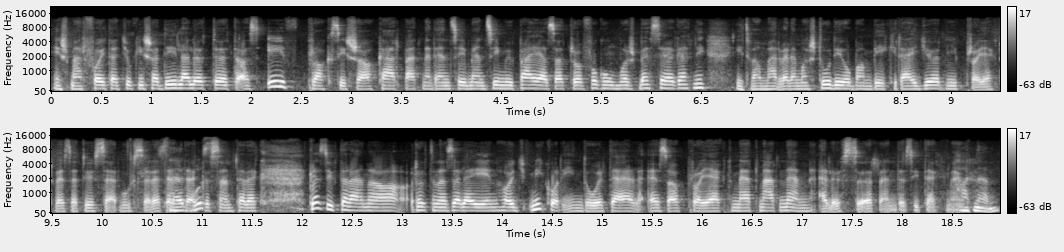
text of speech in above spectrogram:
És már folytatjuk is a délelőttöt. Az év praxisa a Kárpát-medencében című pályázatról fogunk most beszélgetni. Itt van már velem a stúdióban Békirály Györgyi, projektvezető. Szervusz, szeretettel Szervusz. köszöntelek. Kezdjük talán a, rögtön az elején, hogy mikor indult el ez a projekt, mert már nem először rendezitek meg. Hát nem.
